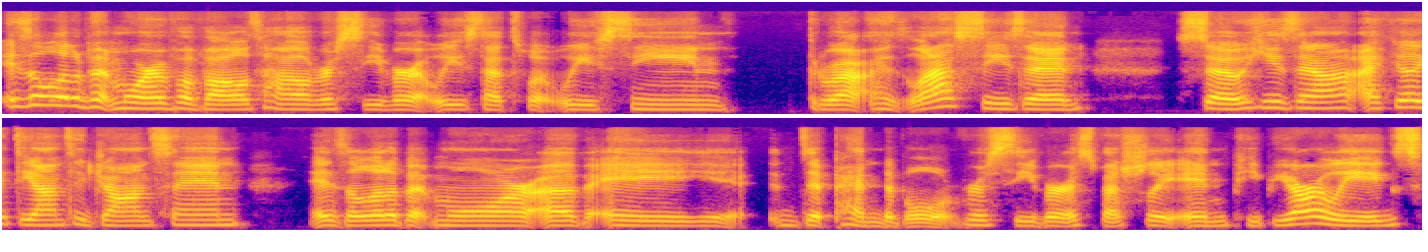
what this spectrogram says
is a little bit more of a volatile receiver. At least that's what we've seen throughout his last season. So he's not, I feel like Diontae Johnson is a little bit more of a dependable receiver, especially in PPR leagues,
